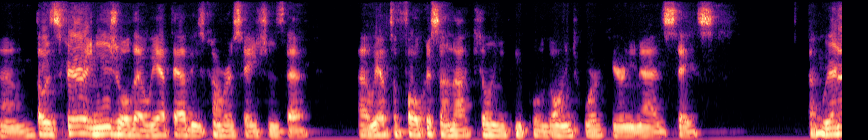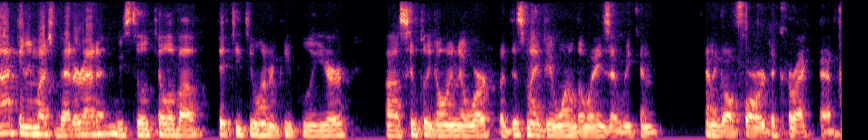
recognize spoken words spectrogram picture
Um, though it's very unusual that we have to have these conversations that uh, we have to focus on not killing people going to work here in the United States. Uh, we're not getting much better at it. We still kill about 5,200 people a year uh, simply going to work, but this might be one of the ways that we can kind of go forward to correct that.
